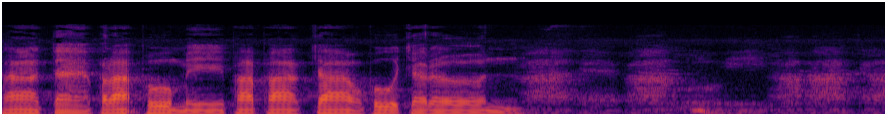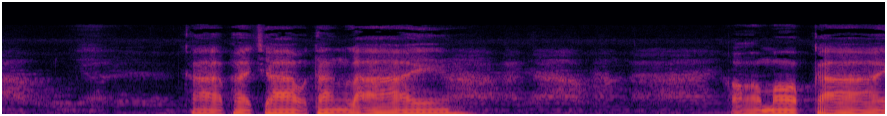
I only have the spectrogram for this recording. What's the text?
ข้าแต่พระผู้มีพระภาคเจ้าผู้เจริญ ข้าพระเจ้าทั้งหลาย ขอมอบกาย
